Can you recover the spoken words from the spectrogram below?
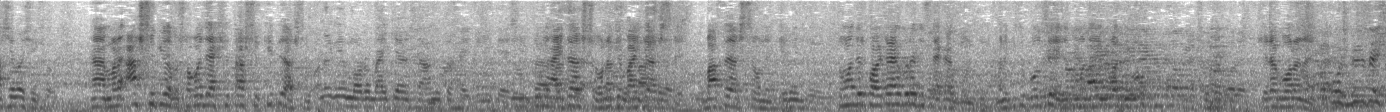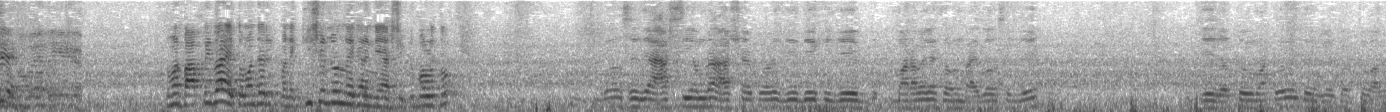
আশেপাশেই সব। হ্যাঁ মানে আসছো কি হবে সবাই যে একসাথে আসছো কিতে আসছো? অনেকে মোটর বাইকে আসে আমি তো হাইটে নিতে তুমি- তুমি হাইটে আসছো অনেকে বাইকে আসছে বাসে আসছে অনেকে। তোমাদের কয় টাকা করে দিচ্ছে এক একজনকে মানে কিছু বলছে যে তোমাদের এগুলো দিব? সেটা বলে সেটা নাই। তোমার বাপ্পি ভাই তোমাদের মানে কিসের জন্য এখানে নিয়ে আসছে একটু বলো তো। বলছে যে আসছি আমরা আসার পরে যে দেখি যে লাগছে তখন ভাই বলছে যে যে যত মারবে তত ভালো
